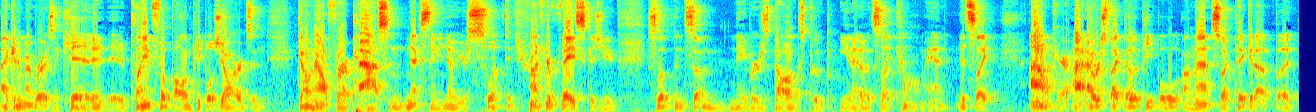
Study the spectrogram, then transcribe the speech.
I can remember as a kid it, it, playing football in people's yards and going out for a pass, and next thing you know, you're slipped and you're on your face because you slipped in some neighbor's dog's poop. You know, it's like, come on, man. It's like, I don't care. I, I respect other people on that, so I pick it up, but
